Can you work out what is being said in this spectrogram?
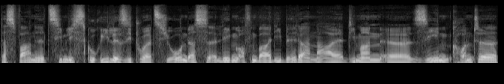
Das war eine ziemlich skurrile Situation. Das äh, legen offenbar die Bilder nahe, die man äh, sehen konnte.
